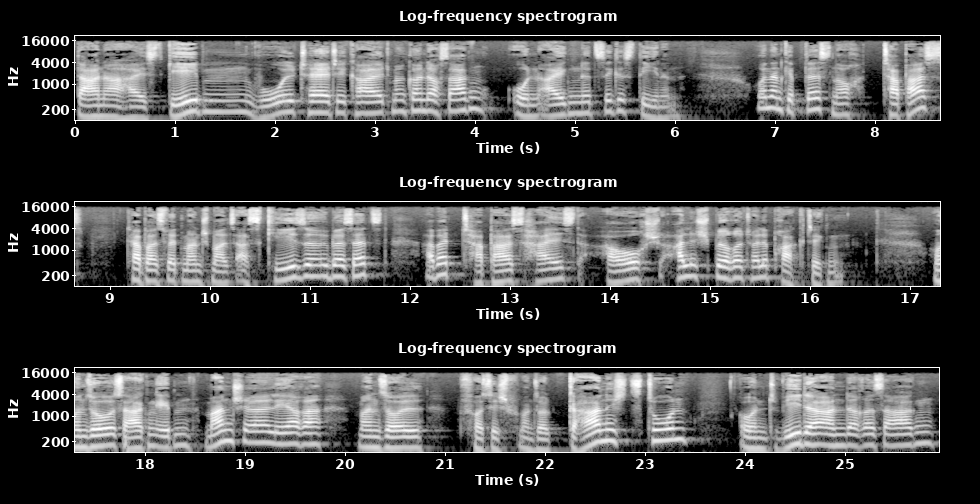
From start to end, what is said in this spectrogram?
Dana heißt geben, Wohltätigkeit, man könnte auch sagen uneigennütziges Dienen. Und dann gibt es noch Tapas. Tapas wird manchmal als Askese übersetzt, aber Tapas heißt auch alle spirituelle Praktiken. Und so sagen eben manche Lehrer, man soll vor sich, man soll gar nichts tun und wieder andere sagen,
